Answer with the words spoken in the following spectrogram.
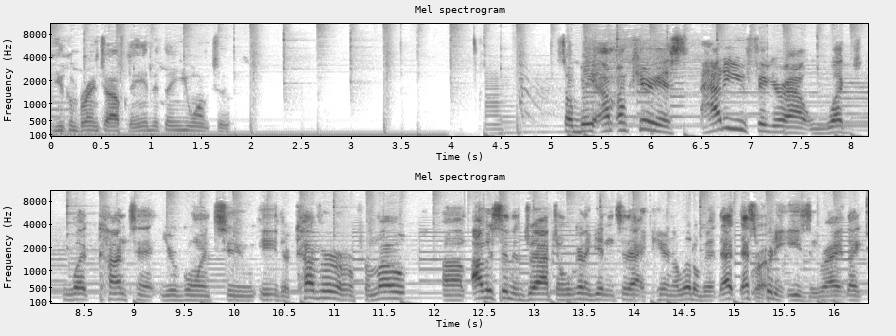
you can branch off to anything you want to. So, B, I'm, I'm curious. How do you figure out what what content you're going to either cover or promote? Um, obviously, the draft, and we're going to get into that here in a little bit. That that's Right. pretty easy, right? Like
